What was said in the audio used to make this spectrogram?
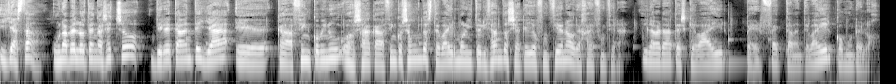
Y ya está. Una vez lo tengas hecho, directamente ya eh, cada 5 minutos, o sea, cada 5 segundos te va a ir monitorizando si aquello funciona o deja de funcionar. Y la verdad es que va a ir perfectamente, va a ir como un reloj.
